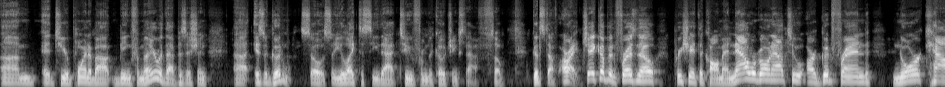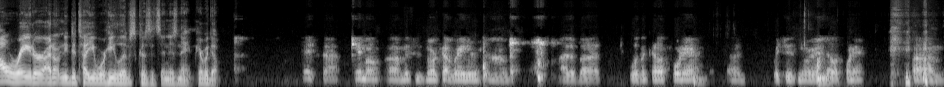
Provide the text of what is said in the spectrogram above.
um, eh, to your point about being familiar with that position, uh, is a good one. So so you like to see that too from the coaching staff. So good stuff. All right, Jacob and Fresno, appreciate the call, man. Now we're going out to our good friend NorCal Raider. I don't need to tell you where he lives because it's in his name. Here we go. Hey, Scott. Hey, Mo. Um, this is NorCal Raider um, out of uh, Woodland, California, uh, which is Northern California. Um,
